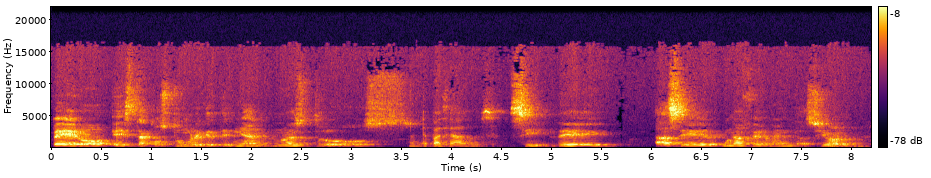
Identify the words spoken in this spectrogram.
Pero esta costumbre que tenían nuestros antepasados. Sí, de hacer una fermentación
